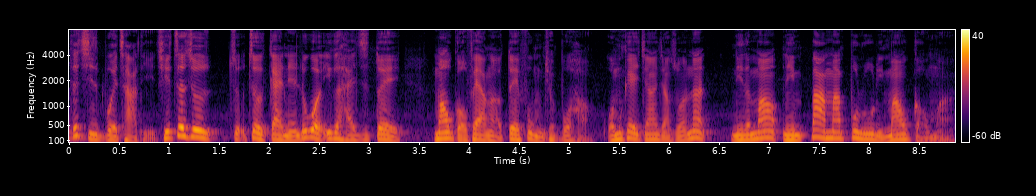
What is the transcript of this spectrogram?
这其实不会差题，其实这就是这这个概念。如果一个孩子对猫狗非常好，对父母却不好，我们可以这样讲说：那你的猫，你爸妈不如你猫狗吗？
